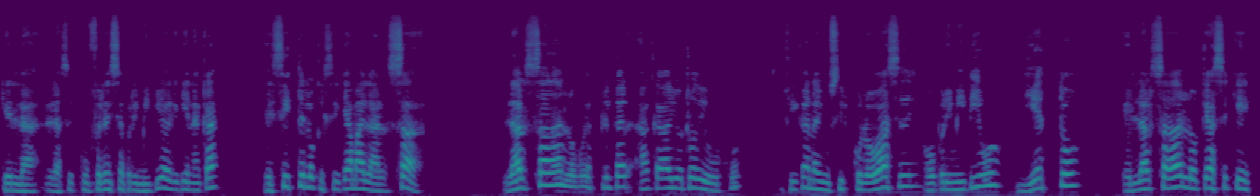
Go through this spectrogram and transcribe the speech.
que es la circunferencia primitiva que tiene acá, existe lo que se llama la alzada. La alzada lo voy a explicar, acá hay otro dibujo. Si fijan hay un círculo base o primitivo y esto es la alzada lo que hace que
